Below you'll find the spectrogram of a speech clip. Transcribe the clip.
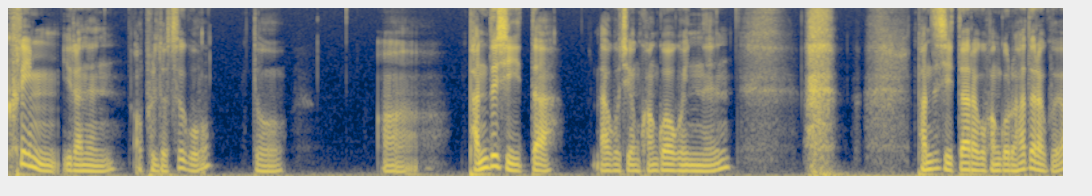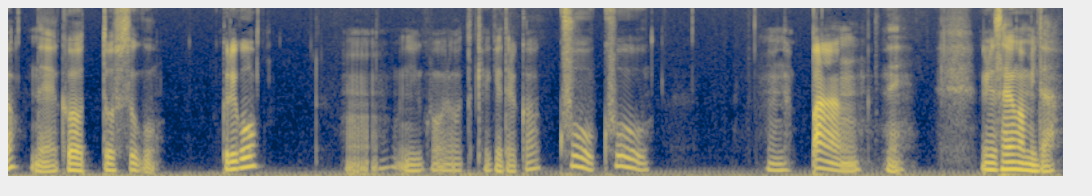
크림이라는 어플도 쓰고, 또, 어, 반드시 있다라고 지금 광고하고 있는 반드시 있다라고 광고를 하더라고요. 네, 그것도 쓰고. 그리고 어, 이걸 어떻게 얘기해야 될까? 쿠, 쿠, 음, 빵, 네, 를 사용합니다.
